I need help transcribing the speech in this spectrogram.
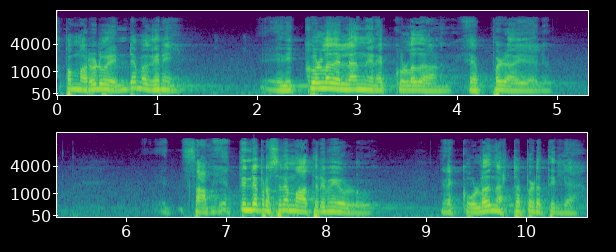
അപ്പം മറുപടി പറയും എന്റെ മകനെ എനിക്കുള്ളതെല്ലാം നിനക്കുള്ളതാണ് എപ്പോഴായാലും. സമയത്തിന്റെ പ്രശ്നം മാത്രമേ ഉള്ളൂ. നിനക്കുള്ളത് നഷ്ടപ്പെടത്തില്ല.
